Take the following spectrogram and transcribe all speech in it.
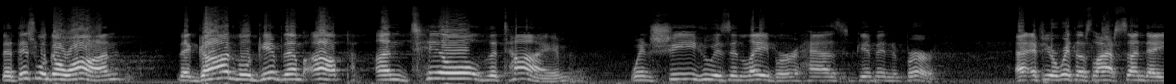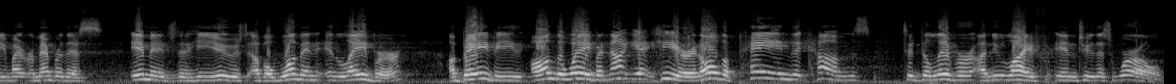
that this will go on, that God will give them up until the time when she who is in labor has given birth. Uh, if you were with us last Sunday, you might remember this image that he used of a woman in labor a baby on the way, but not yet here, and all the pain that comes to deliver a new life into this world.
